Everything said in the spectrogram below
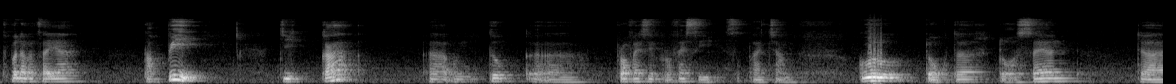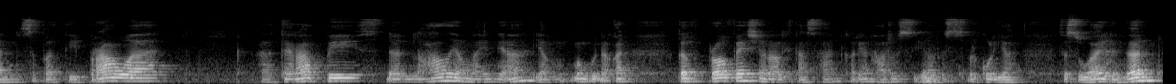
itu pendapat saya. Tapi jika uh, untuk uh, profesi-profesi semacam guru dokter dosen dan seperti perawat uh, terapis dan hal yang lainnya yang menggunakan keprofesionalitasan kalian harus ya, harus berkuliah sesuai dengan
